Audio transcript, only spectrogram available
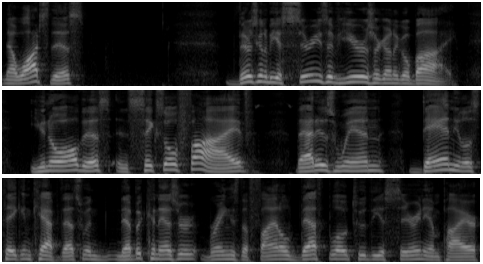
Now, watch this. There's going to be a series of years are going to go by. You know all this. In 605, that is when Daniel is taken captive. That's when Nebuchadnezzar brings the final death blow to the Assyrian Empire.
